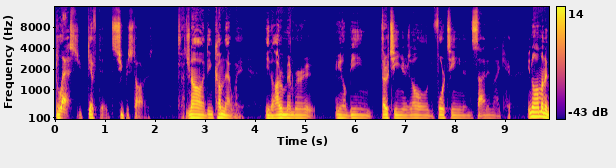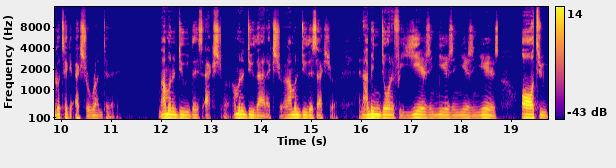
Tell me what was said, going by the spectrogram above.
blessed, you're gifted, superstars. No, it didn't come that way. You know, I remember, you know, being 13 years old, 14, and deciding like, you know, I'm gonna go take an extra run today. I'm gonna do this extra. I'm gonna do that extra, and I'm gonna do this extra. And I've been doing it for years and years and years and years, all through.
